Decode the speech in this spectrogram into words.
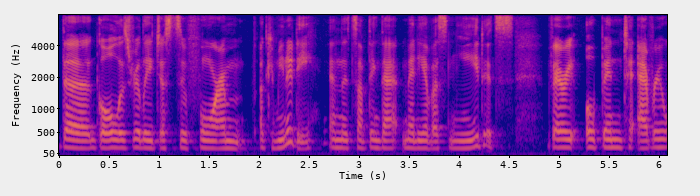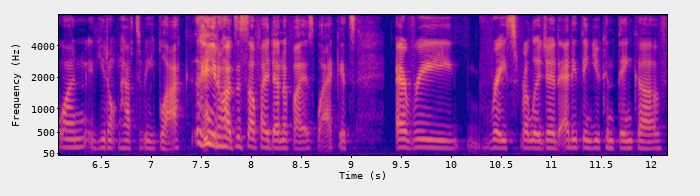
The goal is really just to form a community and it's something that many of us need. It's very open to everyone. You don't have to be black. You don't have to self-identify as black. It's every race religion anything you can think of.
